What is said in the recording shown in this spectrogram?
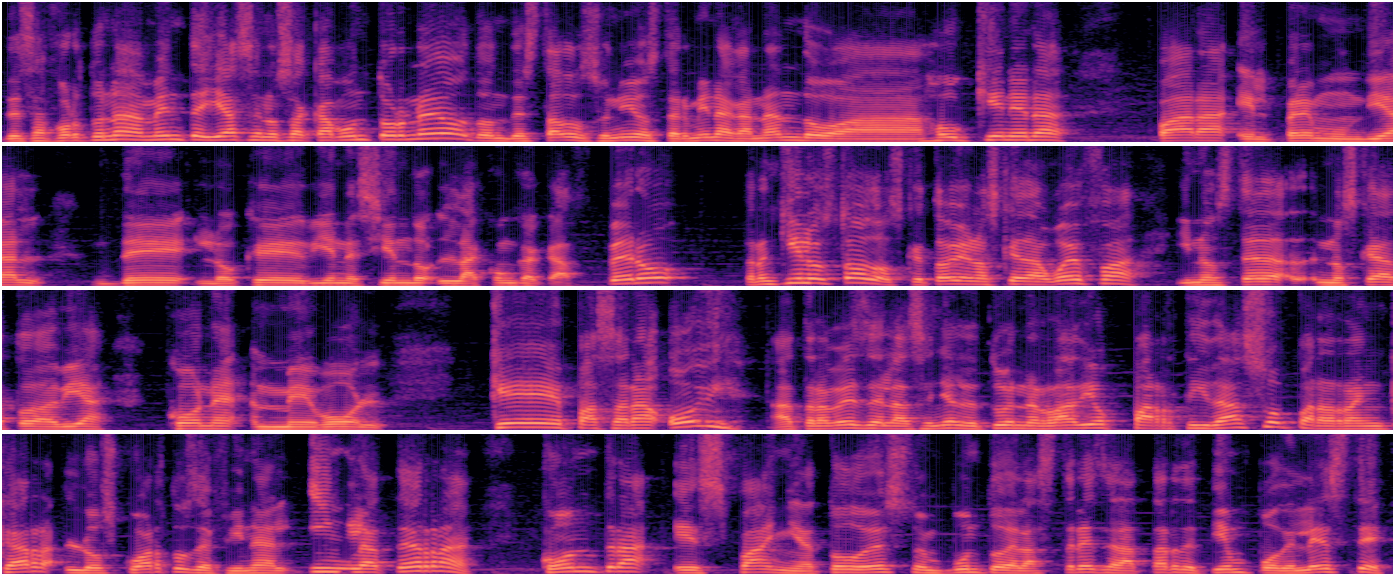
Desafortunadamente, ya se nos acabó un torneo donde Estados Unidos termina ganando a Howe Canada para el premundial de lo que viene siendo la CONCACAF. Pero tranquilos todos, que todavía nos queda UEFA y nos, nos queda todavía con Mebol. ¿Qué pasará hoy a través de la señal de TUN Radio? Partidazo para arrancar los cuartos de final. Inglaterra contra España. Todo esto en punto de las 3 de la tarde, tiempo del este.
